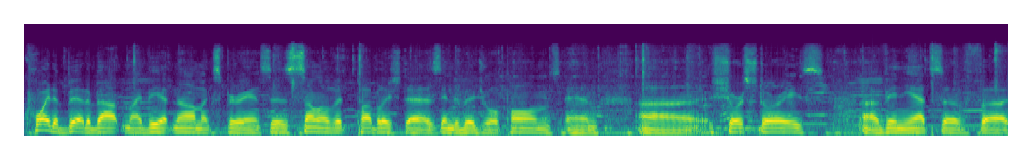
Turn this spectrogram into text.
quite a bit about my Vietnam experiences, some of it published as individual poems and uh, short stories, uh, vignettes of uh,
